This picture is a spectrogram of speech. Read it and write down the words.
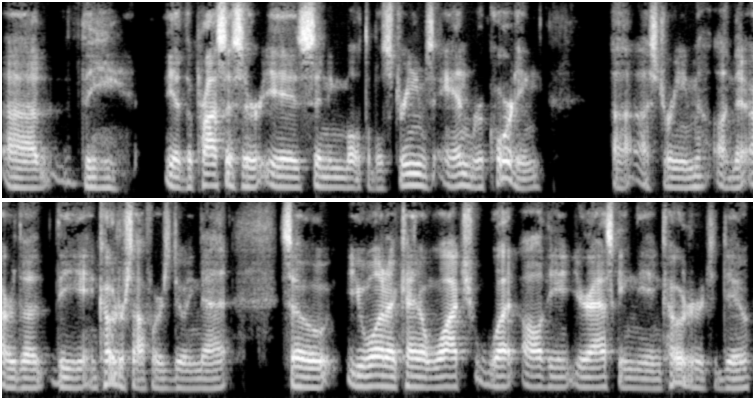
uh, the yeah the processor is sending multiple streams and recording uh, a stream on the or the the encoder software is doing that. So you want to kind of watch what all the you're asking the encoder to do,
